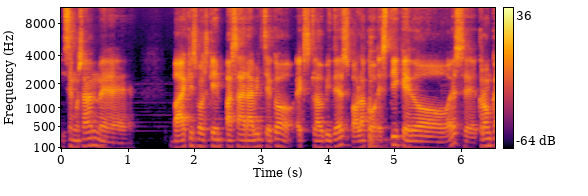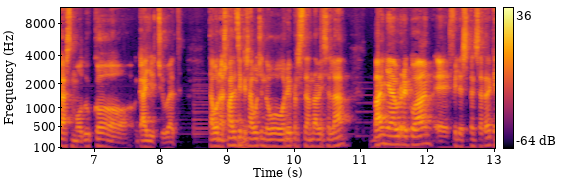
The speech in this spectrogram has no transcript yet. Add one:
Izango zen, e, ba, Xbox Game Passa erabiltzeko xCloud bidez, ba, olako stick edo, ez, e, Chromecast moduko gaiutxu bet. Eta, bueno, asfalditzik ezagutzen dugu hori prestetan da bizela, baina aurrekoan, e, Phil Spencerrek,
